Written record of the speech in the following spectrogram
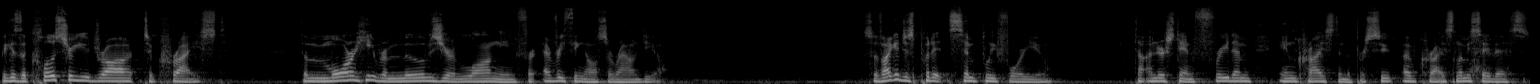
Because the closer you draw to Christ, the more he removes your longing for everything else around you. So, if I could just put it simply for you to understand freedom in Christ and the pursuit of Christ, let me say this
